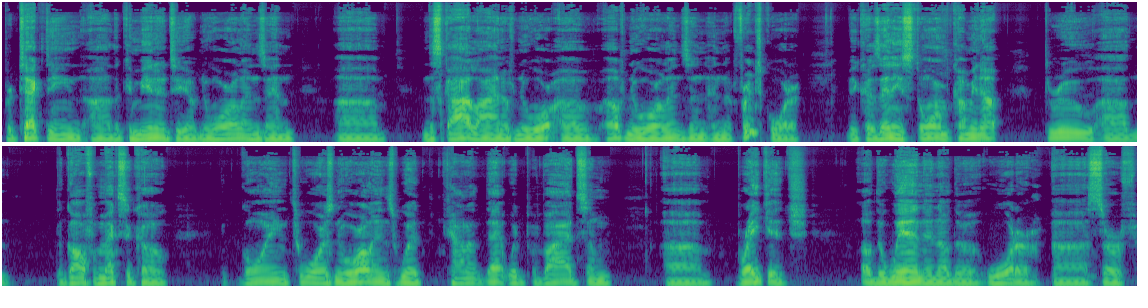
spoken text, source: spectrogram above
protecting uh, the community of New Orleans and uh, the skyline of New or- of, of New Orleans and, and, the French Quarter, because any storm coming up through um, the Gulf of Mexico, going towards New Orleans, would kind of that would provide some uh, breakage of the wind and of the water uh, surf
